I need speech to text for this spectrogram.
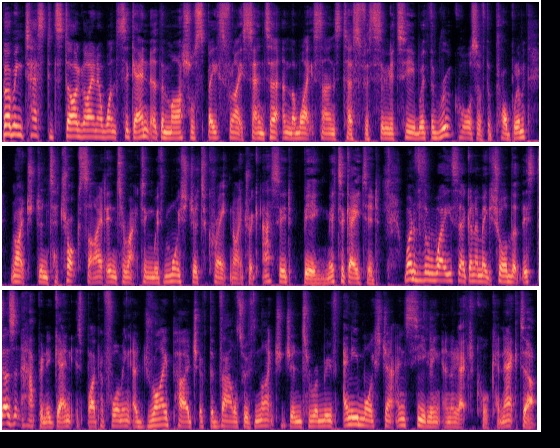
Boeing tested Starliner once again at the Marshall Space Flight Center and the White Sands Test Facility with the root cause of the problem, nitrogen tetroxide interacting with moisture to create nitric acid, being mitigated. One of the ways they're going to make sure that this doesn't happen again is by performing a dry purge of the valves with nitrogen to remove any moisture and sealing an electrical connector.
